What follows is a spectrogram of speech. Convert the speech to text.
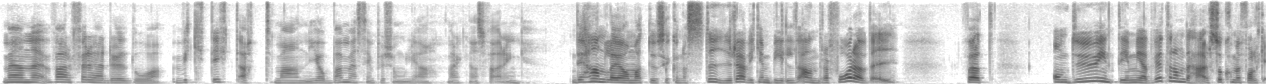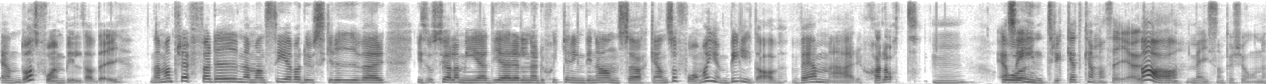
Men varför är det då viktigt att man jobbar med sin personliga marknadsföring? Det handlar ju om att du ska kunna styra vilken bild andra får av dig. För att om du inte är medveten om det här så kommer folk ändå att få en bild av dig. När man träffar dig, när man ser vad du skriver i sociala medier eller när du skickar in din ansökan så får man ju en bild av vem är Charlotte. Mm. Alltså och, intrycket kan man säga utav ja, mig som person.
